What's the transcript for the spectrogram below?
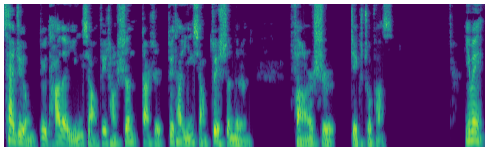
蔡志勇对他的影响非常深，但是对他影响最深的人反而是杰克·卓法斯，因为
